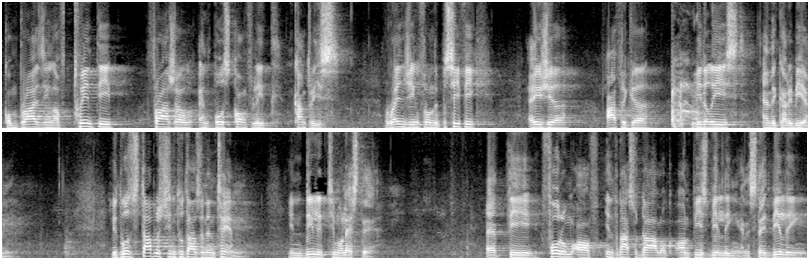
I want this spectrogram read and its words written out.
comprising of 20 fragile and post-conflict countries ranging from the Pacific, Asia, Africa, Middle East, and the Caribbean. It was established in 2010 in Dili, Timor-Leste, at the Forum of International Dialogue on Peace Building and State Building,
